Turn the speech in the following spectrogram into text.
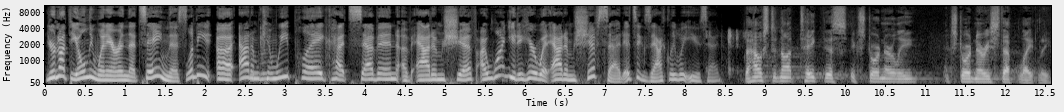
You're not the only one, Erin, that's saying this. Let me, uh, Adam, mm-hmm. can we play cut seven of Adam Schiff? I want you to hear what Adam Schiff said. It's exactly what you said. The House did not take this extraordinarily extraordinary step lightly.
